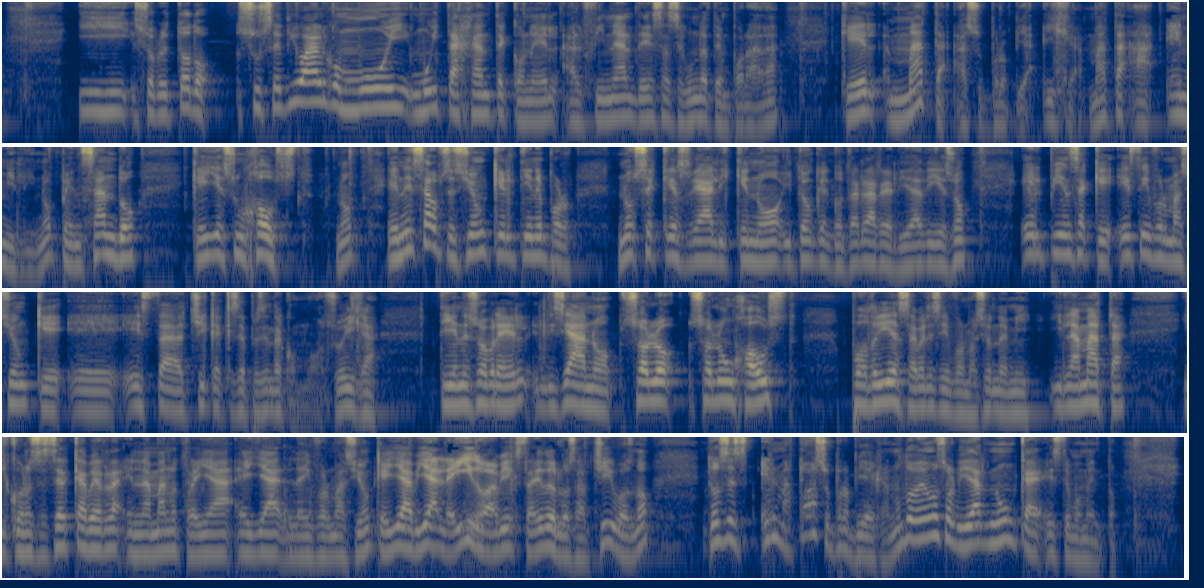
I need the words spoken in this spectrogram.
y sobre todo sucedió algo muy muy tajante con él al final de esa segunda temporada que él mata a su propia hija, mata a Emily, ¿no? Pensando que ella es un host, ¿no? En esa obsesión que él tiene por no sé qué es real y qué no, y tengo que encontrar la realidad y eso, él piensa que esta información que eh, esta chica que se presenta como su hija tiene sobre él, él dice, ah, no, solo, solo un host podría saber esa información de mí, y la mata, y cuando se acerca a verla, en la mano traía ella la información que ella había leído, había extraído de los archivos, ¿no? Entonces, él mató a su propia hija. No debemos olvidar nunca este momento.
